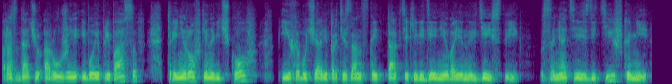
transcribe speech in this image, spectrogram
раздачу оружия и боеприпасов, тренировки новичков, их обучали партизанской тактике ведения военных действий, занятия с детишками,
